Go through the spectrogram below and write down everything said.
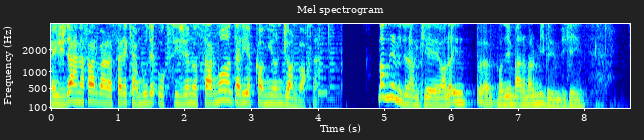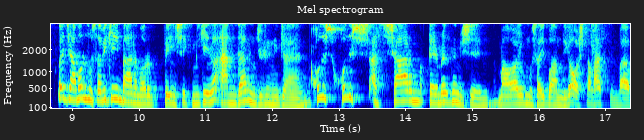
18 نفر بر اثر کمبود اکسیژن و سرما در یک کامیون جان باختند. من نمی‌دونم که حالا این ما این برنامه رو می‌بینیم دیگه این. و جمال موسوی که این برنامه رو به این شکل میگه اینا عمدن اینجوری میگن. خودش خودش از شرم قرمز نمیشه. ما آقای موسوی با هم دیگه آشنا هستیم و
